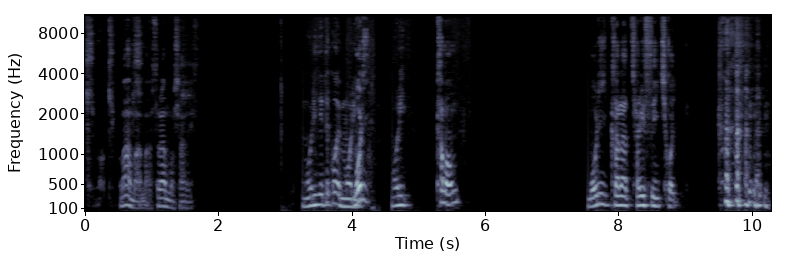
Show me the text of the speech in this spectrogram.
キモキモまあまあまあ、それはもうしゃあないです。森出てこい、森。森森。カモン森からチャリス1来い。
